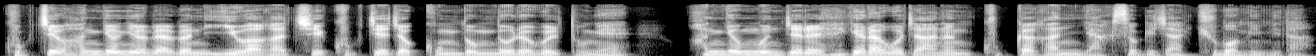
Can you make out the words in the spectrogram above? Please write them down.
국제환경협약은 이와 같이 국제적 공동 노력을 통해 환경 문제를 해결하고자 하는 국가 간 약속이자 규범입니다.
